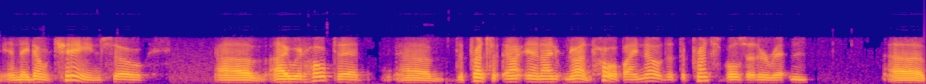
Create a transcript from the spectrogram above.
and they don't change. So uh, I would hope that uh, the principle, uh, and I not hope, I know that the principles that are written uh,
